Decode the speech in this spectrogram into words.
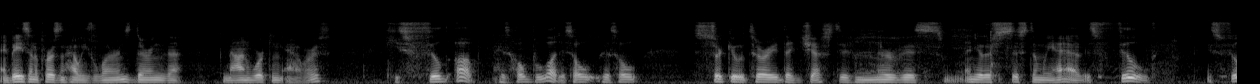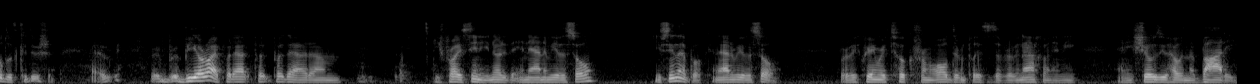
and based on a person how he learns during the non-working hours, he's filled up. His whole blood, his whole his whole circulatory, digestive, nervous, any other system we have is filled, is filled with kedusha. BRI put out put put out. Um, you've probably seen it. You know the Anatomy of the Soul. You've seen that book, Anatomy of the Soul. Rabbi Kramer took from all different places of Rabbi Nachman, and he and he shows you how in the body,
